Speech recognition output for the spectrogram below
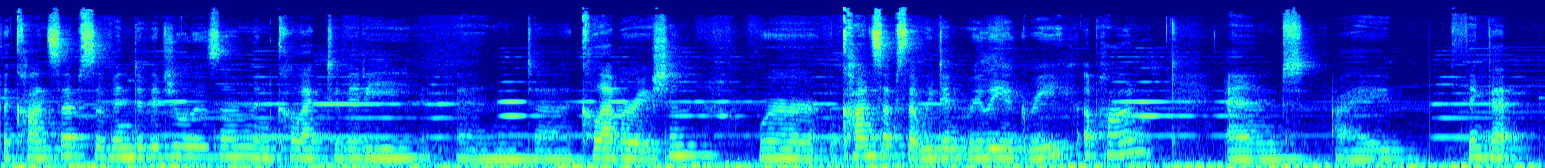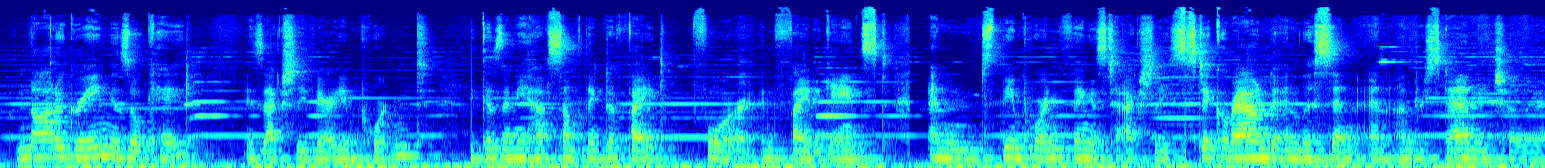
the concepts of individualism and collectivity and uh, collaboration were concepts that we didn't really agree upon. And I think that not agreeing is okay, is actually very important. because then you have something to fight for and fight against. And the important thing is to actually stick around and listen and understand each other.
